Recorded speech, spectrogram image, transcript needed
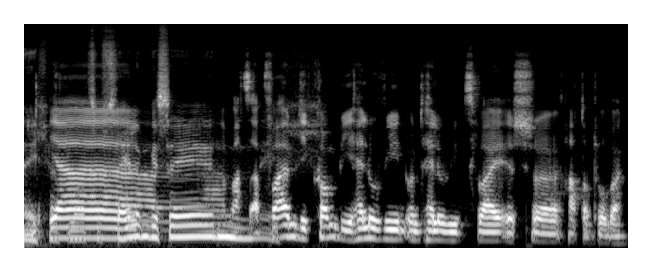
Ich habe Ja, Lords of Salem gesehen. Ja, macht's ab. Vor allem die Kombi Halloween und Halloween 2 ist äh, harter Tobak.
